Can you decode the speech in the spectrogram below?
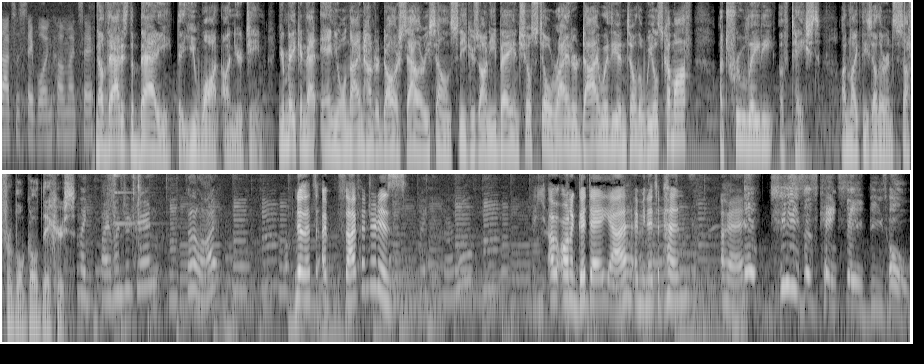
that's a stable income, I'd say. Now that is the baddie that you want on your team. You're making that annual $900 salary selling sneakers on eBay, and she'll still ride or die with you until the wheels come off. A true lady of taste, unlike these other insufferable gold diggers. Like 500 grand? Is that a lot? No, that's I, 500 is Like normal? uh, on a good day. Yeah. I mean, it depends. Okay. If Jesus can't save these hoes,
